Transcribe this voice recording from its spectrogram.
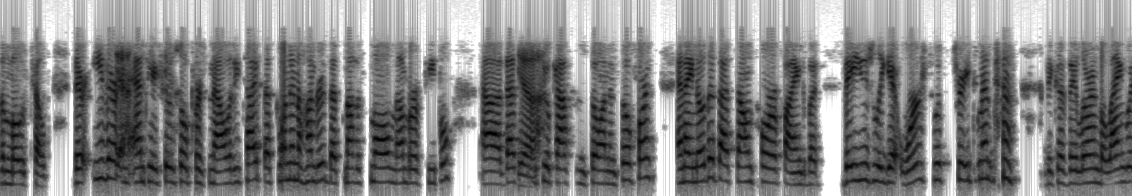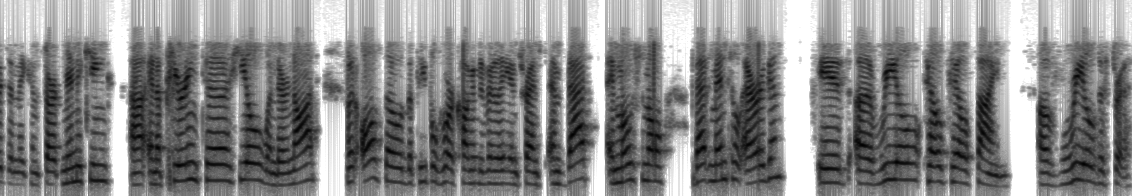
the most help. They're either yeah. an antisocial personality type, that's one in a hundred, that's not a small number of people, uh, that's yeah. sociopaths and so on and so forth. And I know that that sounds horrifying, but they usually get worse with treatment because they learn the language and they can start mimicking uh, and appearing to heal when they're not. But also the people who are cognitively entrenched and that emotional, that mental arrogance is a real telltale sign of real distress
